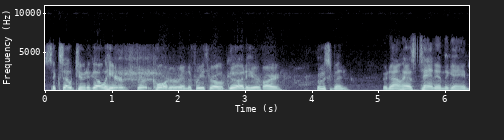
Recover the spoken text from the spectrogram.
6.02 to go here, third quarter, and the free throw good here by Hoosman, who now has 10 in the game.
